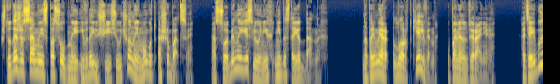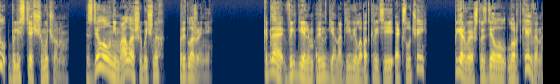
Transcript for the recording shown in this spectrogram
что даже самые способные и выдающиеся ученые могут ошибаться, особенно если у них недостает данных. Например, лорд Кельвин, упомянутый ранее, хотя и был блестящим ученым, сделал немало ошибочных предложений. Когда Вильгельм Рентген объявил об открытии X-лучей, первое, что сделал лорд Кельвин,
